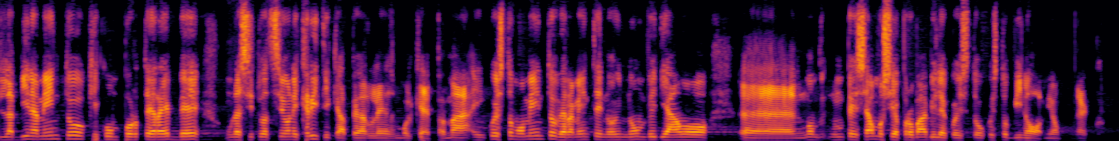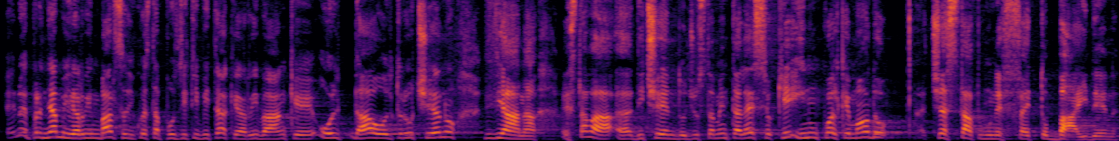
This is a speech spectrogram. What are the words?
l'abbinamento che comporterebbe una situazione critica per le small cap, ma in questo momento veramente noi non vediamo, eh, non, non, pensiamo sia probabile questo, questo binomio. Ecco. E noi prendiamo il rimbalzo di questa positività che arriva anche da oltreoceano. Viviana, stava eh, dicendo giustamente Alessio che in un qualche modo c'è stato un effetto Biden.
